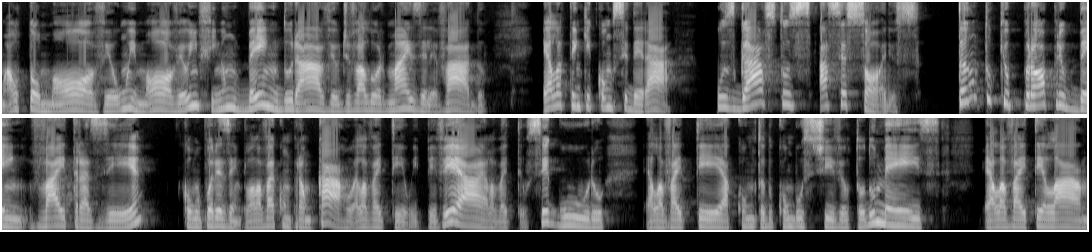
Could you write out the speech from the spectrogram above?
um automóvel, um imóvel, enfim, um bem durável de valor mais elevado, ela tem que considerar os gastos acessórios, tanto que o próprio bem vai trazer, como por exemplo, ela vai comprar um carro, ela vai ter o IPVA, ela vai ter o seguro, ela vai ter a conta do combustível todo mês, ela vai ter lá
